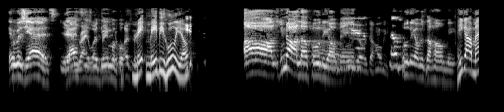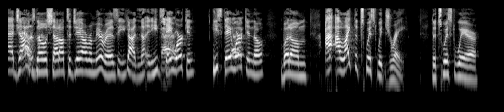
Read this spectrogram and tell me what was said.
It was Yaz. Yeah, Yaz right, is it was redeemable. It was May, maybe Julio. It- Oh, you know I love Julio, man. Julio was the homie. Julio was the homie. He got mad jobs though. Shout out to J.R. Ramirez. He got no- he stay Fact. working. He stay Fact. working though. But um, I, I like the twist with Dre. The twist where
